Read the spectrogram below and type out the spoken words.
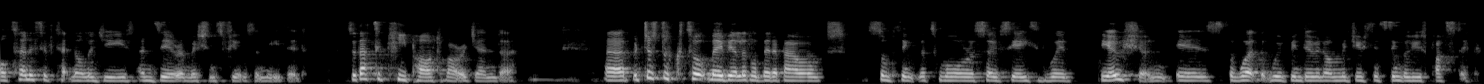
alternative technologies and zero emissions fuels are needed. So that's a key part of our agenda. Uh, but just to talk maybe a little bit about something that's more associated with the ocean is the work that we've been doing on reducing single use plastic.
